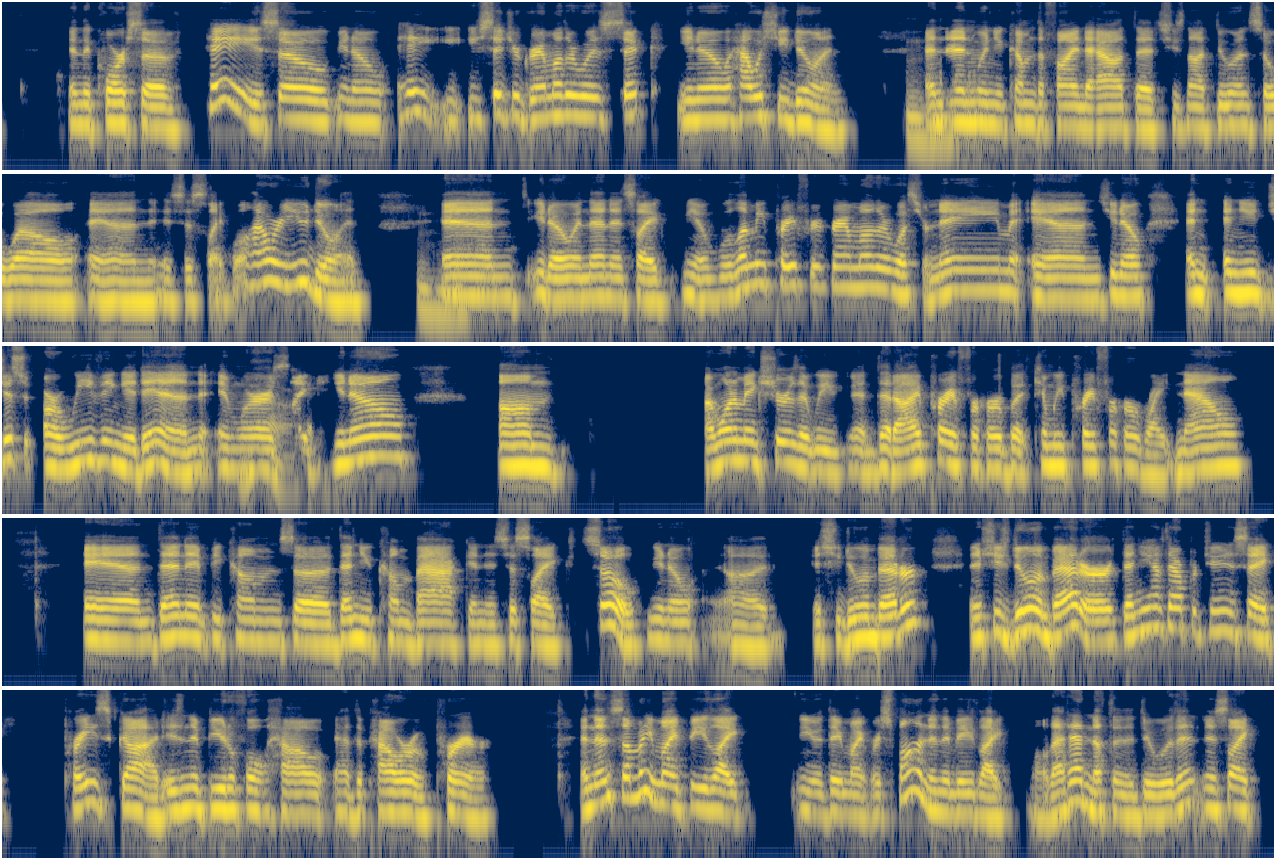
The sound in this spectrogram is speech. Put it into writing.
in the course of hey so you know hey you said your grandmother was sick you know how is she doing mm-hmm. and then when you come to find out that she's not doing so well and it's just like well how are you doing mm-hmm. and you know and then it's like you know well let me pray for your grandmother what's her name and you know and and you just are weaving it in and where yeah. it's like you know um I want to make sure that we that I pray for her, but can we pray for her right now? And then it becomes uh, then you come back and it's just like so you know uh, is she doing better? And if she's doing better then you have the opportunity to say praise god. Isn't it beautiful how uh, the power of prayer? And then somebody might be like you know they might respond and they'd be like well that had nothing to do with it. And it's like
